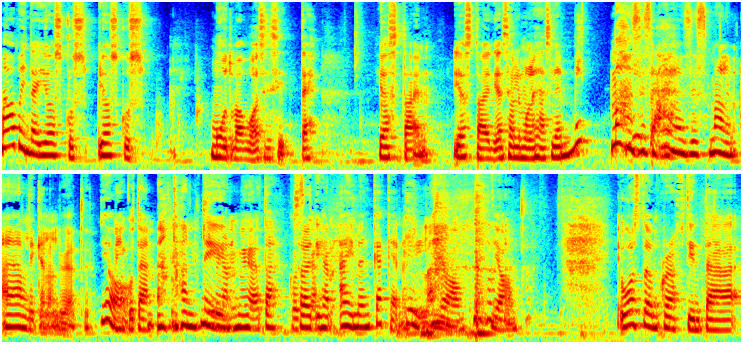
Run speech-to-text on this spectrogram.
Mä opin tämän joskus, joskus muutama vuosi sitten jostain, jostain ja se oli mulle ihan silleen, mit, Mä, olin siis, aivan, siis, mä olin ajan lyöty Joo. niin kuin tämän, tämän niin. kirjan myötä. Koska... Sä olit ihan äimän käkenä. Kyllä. Joo, joo. Wollstonecraftin tämä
